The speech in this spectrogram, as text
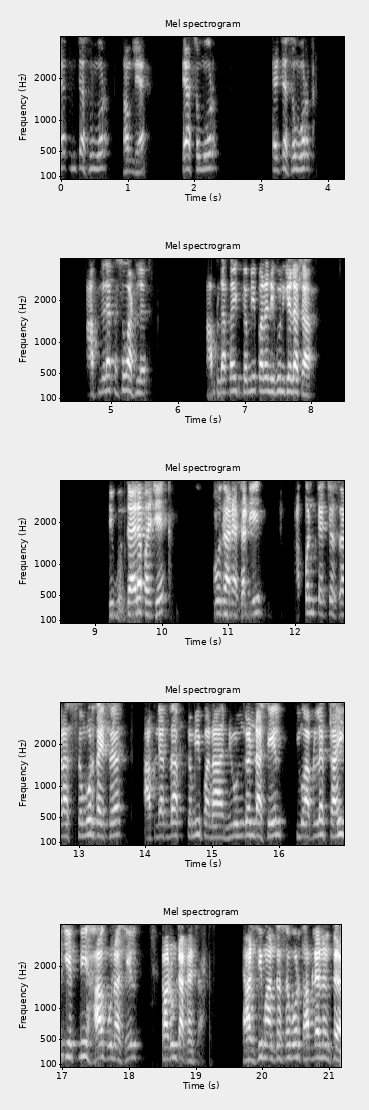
तुमच्यासमोर थांबल्या. त्या समोर आपल्याला कसं वाटलं? आपला काही कमीपणा निघून गेला का? निघून जायला पाहिजे. तो जाण्यासाठी आपण त्यांच्या जरा समोर जायचं. आपल्यातला कमीपणा न्यूनगंड असेल किंवा आपल्याला काहीच येत नाही हा गुण असेल काढून टाकायचा. धाडसी माणसासमोर थांबल्यानंतर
